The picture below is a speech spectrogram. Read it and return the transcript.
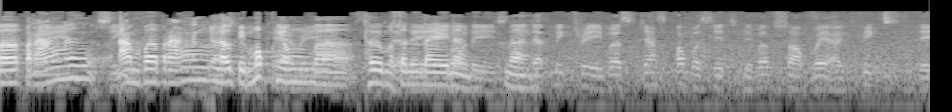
ពើបារាំងហ្នឹងដើមពើបារាំងហ្នឹងនៅពីមុខខ្ញុំអឺធ្វើម៉ាស៊ីនដេរហ្នឹងបាទ and that big tree was just opposite the workshop where I fixed the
